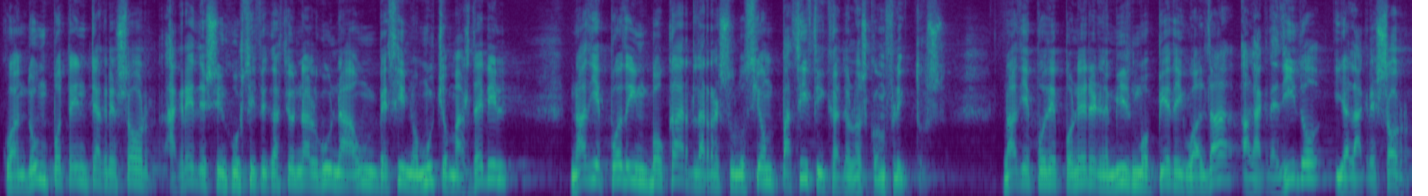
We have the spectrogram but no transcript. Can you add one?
Cuando un potente agresor agrede sin justificación alguna a un vecino mucho más débil, nadie puede invocar la resolución pacífica de los conflictos. Nadie puede poner en el mismo pie de igualdad al agredido y al agresor.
